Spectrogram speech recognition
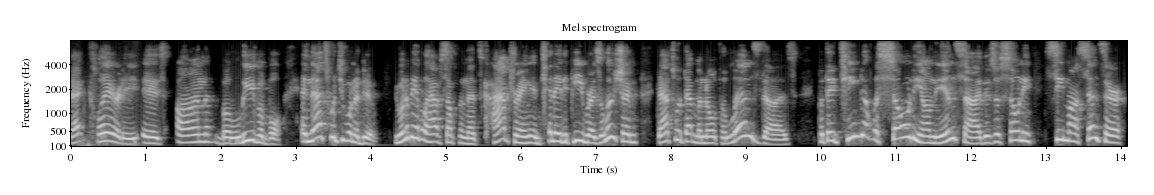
that clarity is unbelievable. And that's what you want to do. You want to be able to have something that's capturing in 1080p resolution. That's what that Minolta lens does. But they teamed up with Sony on the inside. There's a Sony CMOS sensor.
